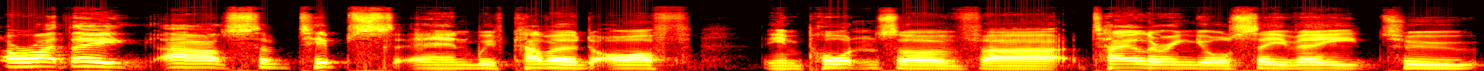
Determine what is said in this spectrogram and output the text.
all right, they are some tips, and we've covered off the importance of uh, tailoring your CV to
